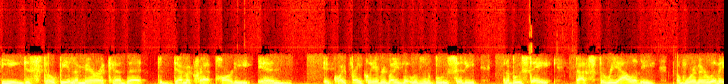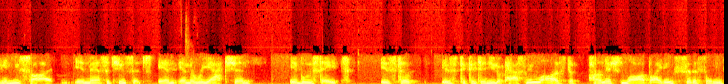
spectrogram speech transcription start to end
the dystopian America that the Democrat Party and and quite frankly everybody that lives in a blue city and a blue state that's the reality of where they're living, and you saw it in Massachusetts. And and the reaction in blue states is to is to continue to pass new laws to punish law-abiding citizens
